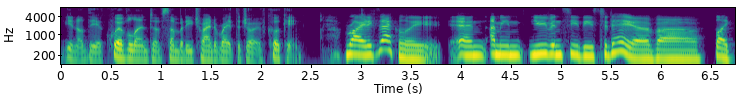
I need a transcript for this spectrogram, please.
you know, the equivalent of somebody trying to write The Joy of Cooking. Right, exactly. And I mean, you even see these today of uh like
